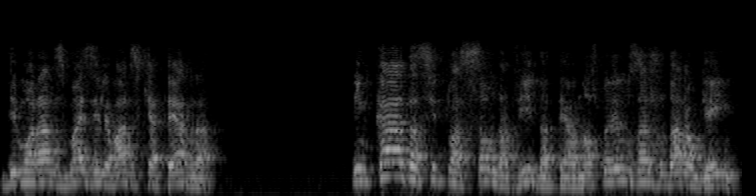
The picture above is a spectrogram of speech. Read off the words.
de moradas mais elevadas que a Terra. Em cada situação da vida, Théo, nós podemos ajudar alguém.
